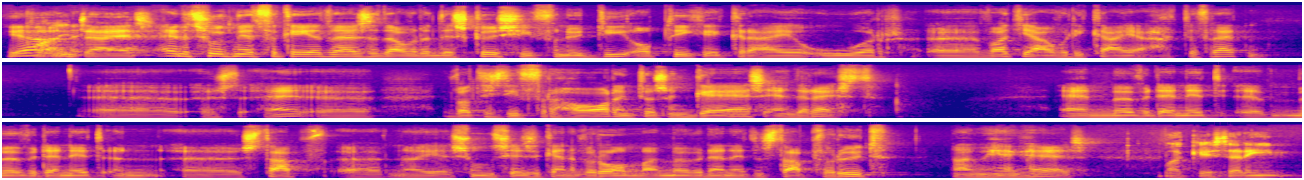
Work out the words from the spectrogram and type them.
kwaliteit. En, en het ik net verkeerd wijzen dat we de discussie vanuit die optiek krijgen over eh, wat jou die kei eigenlijk te fretten. Dus, hè, eh, wat is die verhouding tussen gas en de rest? En moeten we daar niet, we daar niet een stap, nou ja, soms is ik kennen waarom, maar moeten we daar niet een stap vooruit naar meer gas? Maar kies daarin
